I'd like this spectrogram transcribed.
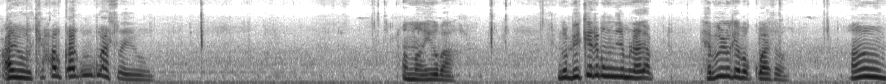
아유 잘 깔고 왔어요. 어머 이거 봐. 이거 몇 개를 먹는지 몰라. 나 배부르게 먹고 와서. 아우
